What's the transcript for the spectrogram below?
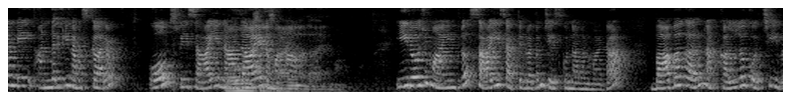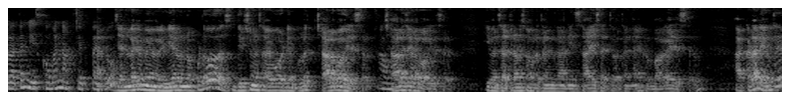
అండి అందరికీ నమస్కారం. ఓం శ్రీ సాయి నాదాయ నమ. ఈ రోజు మా ఇంట్లో సాయి సత్యవ్రతం చేసుకున్నాం అనమాట బాబా గారు నా కల్లోకి వచ్చి ఈ వ్రతం చేసుకోమని నాకు చెప్పారు. జనరల్గా మేము ఇండియాలో ఉన్నప్పుడు దిల్సుఖ్ సాయిబాబా టెంపుల్లో చాలా బాగా చేస్తారు. చాలా చాలా బాగా చేస్తారు. ఈవెన్ సత్యనారాయణ సంవ్రతం కానీ సాయి సత్యవ్రతం కానీ అక్కడ బాగా చేస్తారు. అక్కడ లేకపోతే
